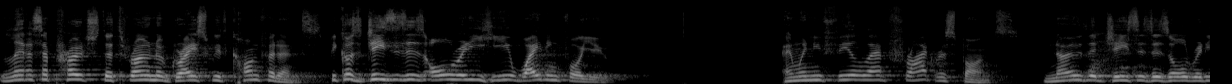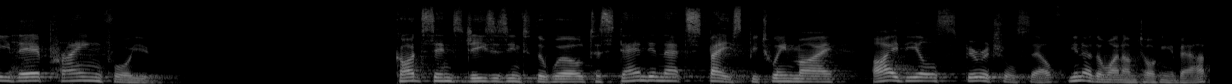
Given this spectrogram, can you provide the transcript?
Let us approach the throne of grace with confidence because Jesus is already here waiting for you. And when you feel that fright response, Know that Jesus is already there praying for you. God sends Jesus into the world to stand in that space between my ideal spiritual self, you know the one I'm talking about,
